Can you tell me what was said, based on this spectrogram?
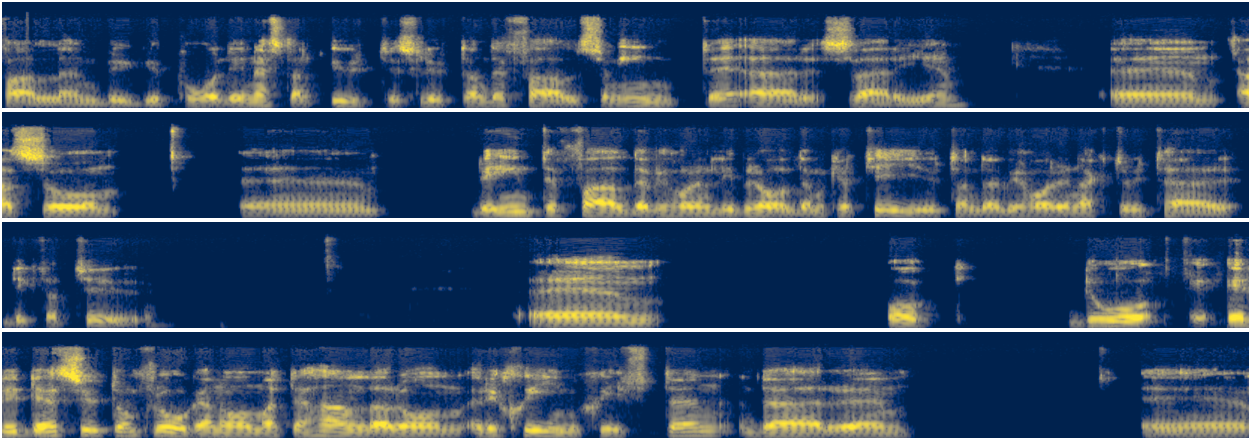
fallen bygger på. Det är nästan uteslutande fall som inte är Sverige. Ehm, alltså det är inte fall där vi har en liberal demokrati utan där vi har en auktoritär diktatur och då är det dessutom frågan om att det handlar om regimskiften där eh, eh,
